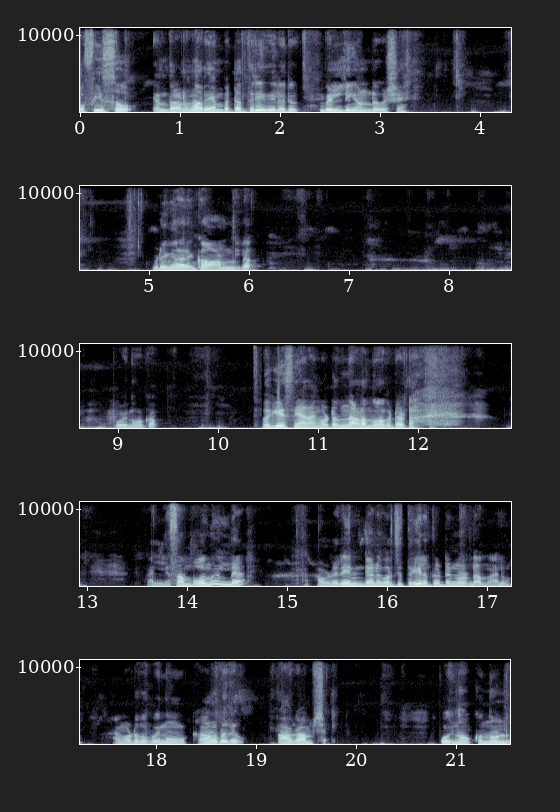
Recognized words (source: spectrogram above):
ഓഫീസോ എന്താണെന്ന് അറിയാൻ പറ്റാത്ത രീതിയിലൊരു ബിൽഡിംഗ് ഉണ്ട് പക്ഷേ ഇവിടെ ആരെയും കാണുന്നില്ല. പോയി നോക്കാം. ഇപ്പോൾ കേസ് ഞാൻ അങ്ങോട്ടൊന്ന് നടന്നു നോക്കട്ടെ കേട്ടോ വലിയ സംഭവമൊന്നും ഇല്ല അവിടെ ഒരു എന്റാണ് കുറച്ച് തേയിലത്തോട്ടങ്ങളുണ്ട് എന്നാലും അങ്ങോട്ടൊന്ന് പോയി നോക്കാനുള്ളൊരു ആകാംക്ഷ. പോയി നോക്കുന്നതുകൊണ്ട്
